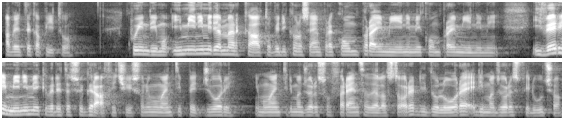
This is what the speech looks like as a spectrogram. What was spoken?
avete capito? Quindi i minimi del mercato vi dicono sempre compra i minimi, compra i minimi. I veri minimi che vedete sui grafici sono i momenti peggiori, i momenti di maggiore sofferenza della storia, di dolore e di maggiore sfiducia.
